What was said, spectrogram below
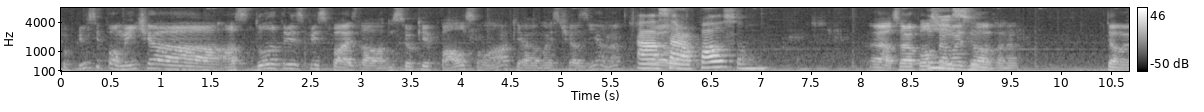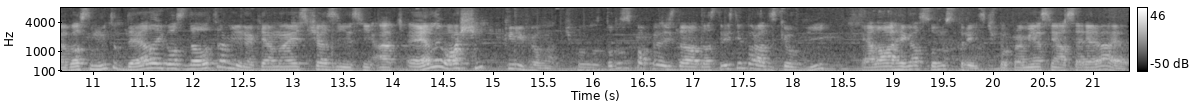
Tipo, principalmente a- as duas atrizes principais lá, não sei o que, Paulson lá, que é a mais tiazinha, né? A Ela- Sarah Paulson? É, a Sarah Paulson é a mais Isso. nova, né? Então, eu gosto muito dela e gosto da outra mina, que é a mais tiazinha, assim. A- ela eu acho incrível, mano. Tipo, todos os papéis da- das três temporadas que eu vi, ela arregaçou nos três. Tipo, pra mim, assim, a série era ela.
